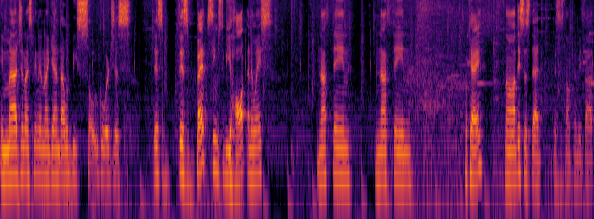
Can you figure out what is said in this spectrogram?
Imagine I spin in again. That would be so gorgeous. This this bet seems to be hot anyways. Nothing. Nothing. Okay. No, this is dead. This is not going to be fat.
